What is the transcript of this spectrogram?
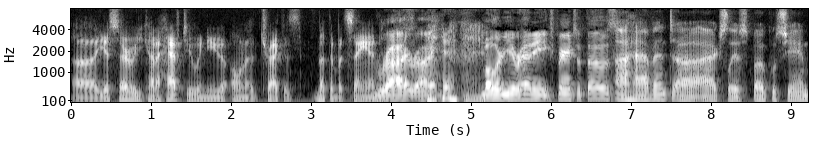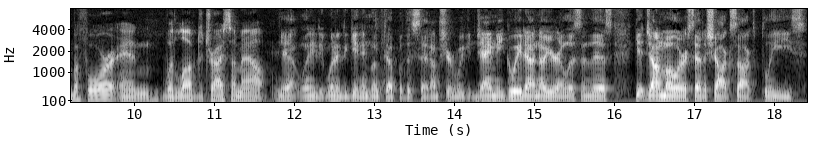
Uh, yes, sir. You kind of have to when you own a track that's nothing but sand. Right, right. Muller, you ever had any experience with those? I haven't. Uh, I actually have spoke with Shan before and would love to try some out. Yeah, we need to we need to get him hooked up with a set. I'm sure we can. Jamie Guida, I know you're going to listen to this. Get John Moeller a set of shock socks, please.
